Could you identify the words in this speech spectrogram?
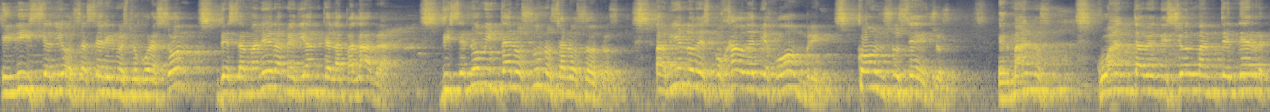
inicia Dios a hacer en nuestro corazón de esa manera mediante la palabra Dice, no los unos a los otros, habiendo despojado del viejo hombre con sus hechos. Hermanos, cuánta bendición mantener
